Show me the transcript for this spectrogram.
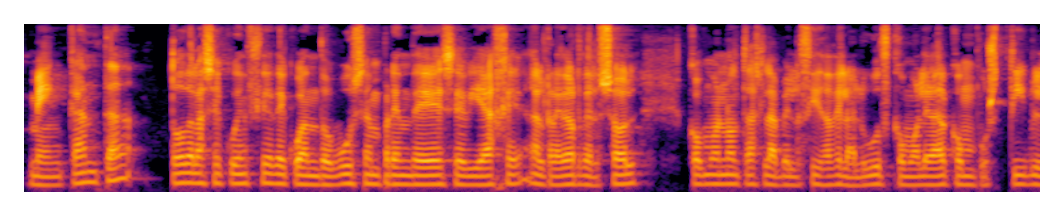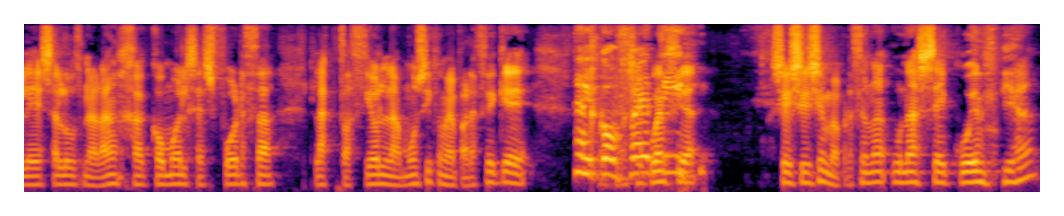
Me encanta toda la secuencia de cuando Bus emprende ese viaje alrededor del Sol cómo notas la velocidad de la luz, cómo le da el combustible, esa luz naranja, cómo él se esfuerza, la actuación, la música, me parece que... El confeti. Sí, sí, sí, me parece una, secuencia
